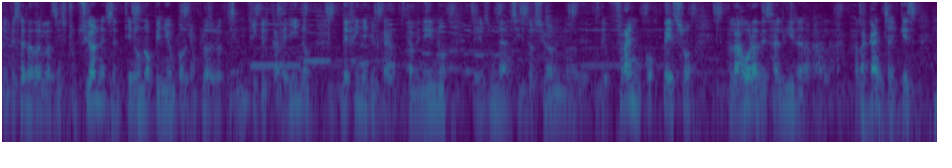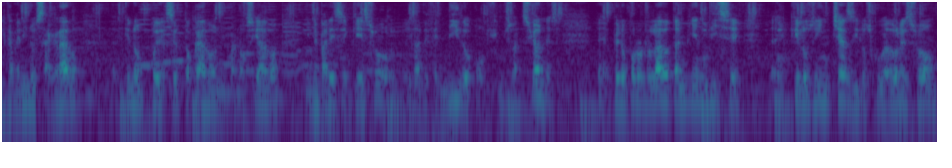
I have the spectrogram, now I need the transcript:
y empezar a dar las instrucciones. Él tiene una opinión, por ejemplo, de lo que significa el camerino. Define que el camerino es una situación de franco peso a la hora de salir a, la, a la cancha y que es, el camerino es sagrado que no puede ser tocado ni manoseado y me parece que eso él ha defendido con sus acciones, eh, pero por otro lado también dice eh, que los hinchas y los jugadores son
